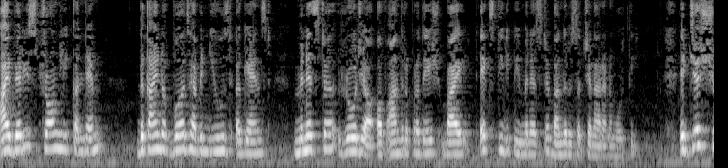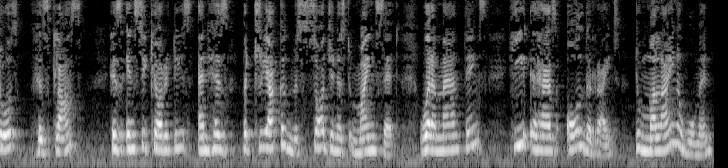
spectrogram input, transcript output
I very strongly condemn the kind of words have been used against Minister Roja of Andhra Pradesh by ex-TDP Minister Bandaru Satyanarayana. It just shows his class, his insecurities and his patriarchal misogynist mindset where a man thinks he has all the rights to malign a woman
